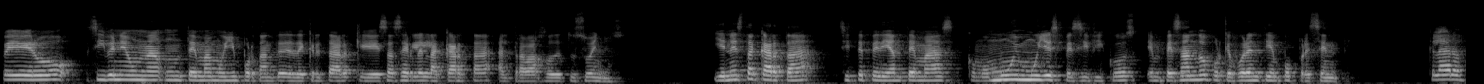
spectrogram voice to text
pero sí venía un tema muy importante de decretar, que es hacerle la carta al trabajo de tus sueños. Y en esta carta sí te pedían temas como muy, muy específicos, empezando porque fuera en tiempo presente. Claro.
